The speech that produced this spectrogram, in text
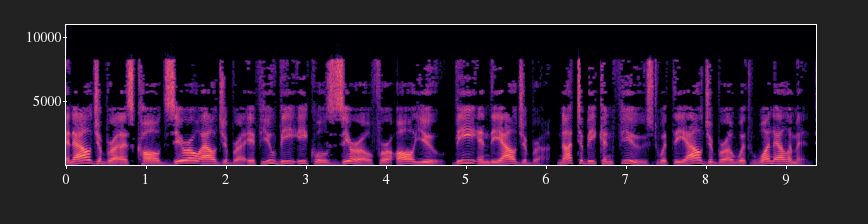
An algebra is called zero algebra if u v equals 0 for all u, v in the algebra, not to be confused with the algebra with one element.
